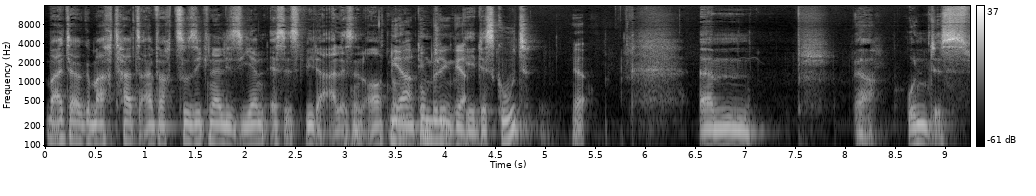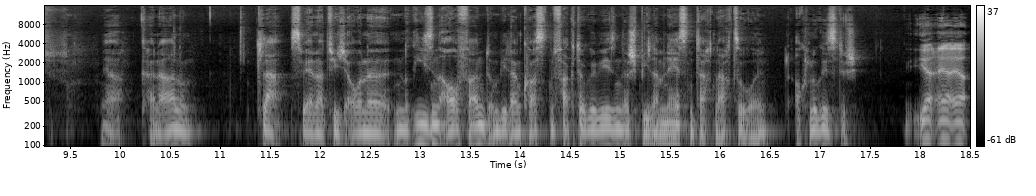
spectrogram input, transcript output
weitergemacht hat, einfach zu signalisieren, es ist wieder alles in Ordnung, Ja, dem unbedingt, Typen ja. geht es gut. Ja. Ja, und es, ja, keine Ahnung. Klar, es wäre natürlich auch eine, ein Riesenaufwand und wieder ein Kostenfaktor gewesen, das Spiel am nächsten Tag nachzuholen. Auch logistisch. Ja, ja, ja.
